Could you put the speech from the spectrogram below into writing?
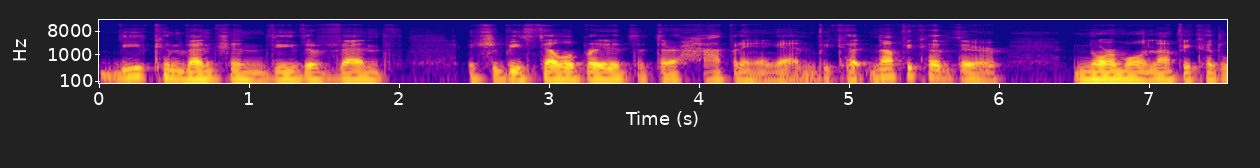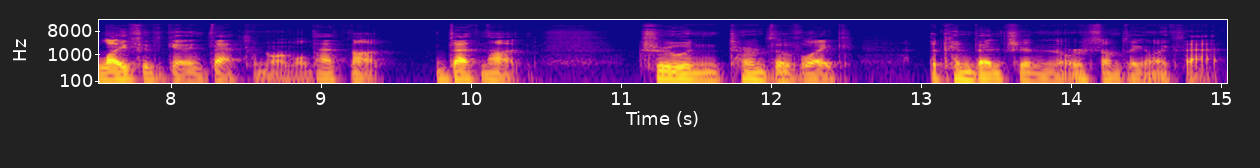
these conventions, these events, it should be celebrated that they're happening again because not because they're normal and not because life is getting back to normal. That's not that's not true in terms of like a convention or something like that.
